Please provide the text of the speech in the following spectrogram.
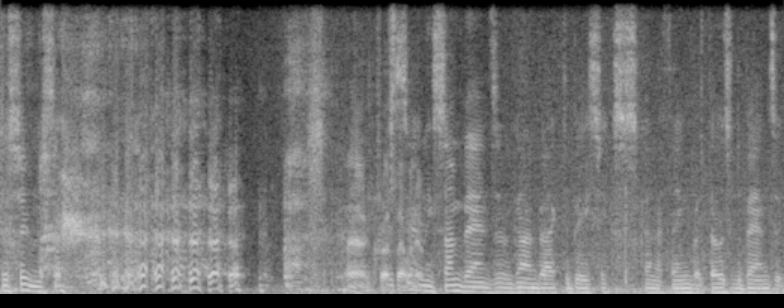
There's certainly some, cross there's that certainly out. some bands that have gone back to basics kind of thing, but those are the bands that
